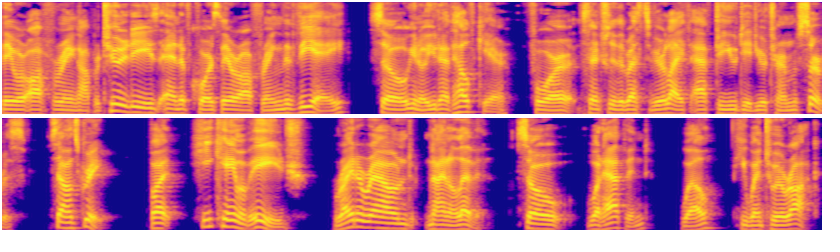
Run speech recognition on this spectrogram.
they were offering opportunities, and of course they were offering the VA. So, you know, you'd have health care for essentially the rest of your life after you did your term of service. Sounds great. But he came of age right around 9-11. So what happened? Well, he went to Iraq.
